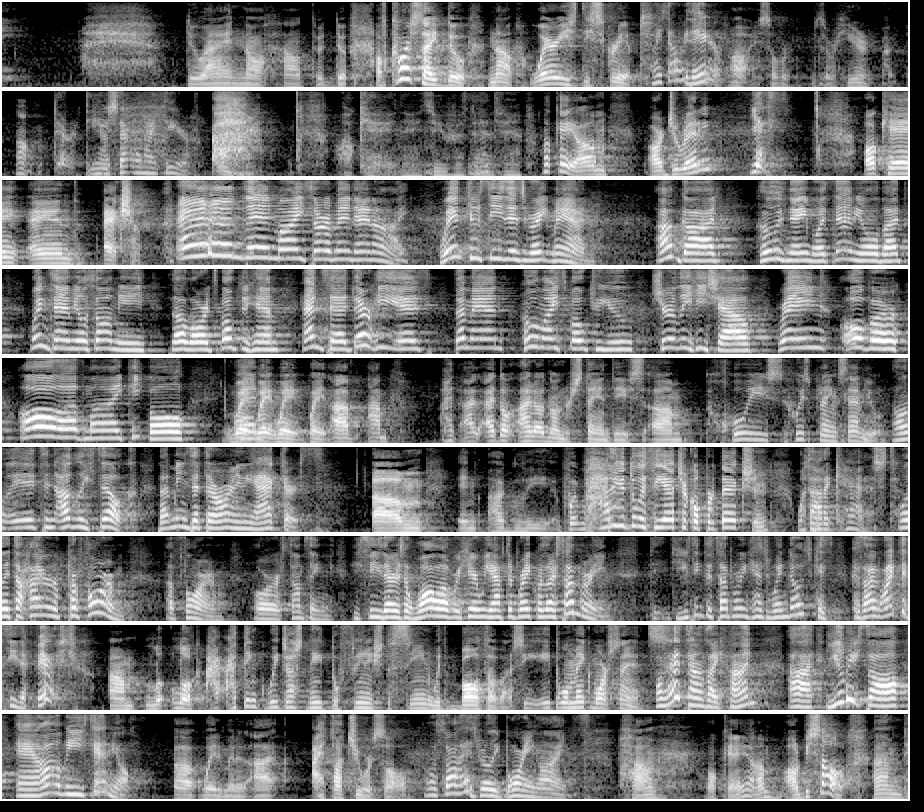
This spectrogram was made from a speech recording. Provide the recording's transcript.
Do I know how to do? Of course I do. Now, where is the script? It's over there. Oh, it's over. It's over here. Oh, there it Yeah, it's is. that one right there. Okay. Okay. Um, are you ready? Yes. Okay, and action. And then my servant and I went to see this great man of God, whose name was Samuel. But when Samuel saw me, the Lord spoke to him and said, There he is, the man whom I spoke to you. Surely he shall reign over all of my people. Wait, And- wait, wait, wait. Um, um, I, I, I don't, I don't understand this. Um, who is, who is playing Samuel? Oh, it's an ugly silk. That means that there aren't any actors. Um, an ugly. How do you do a theatrical production without a cast? Well, it's a higher perform a form or something. You see, there's a wall over here we have to break with our submarine. Do you think the submarine has windows? Because I'd like to see the fish. Um, look, look I, I think we just need to finish the scene with both of us. It, it will make more sense. Oh, that sounds like fun. Uh, you be Saul, and I'll be Samuel. Uh, wait a minute. I, I thought you were Saul. Well, Saul has really boring lines. Um, okay, um, I'll be Saul. Um,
